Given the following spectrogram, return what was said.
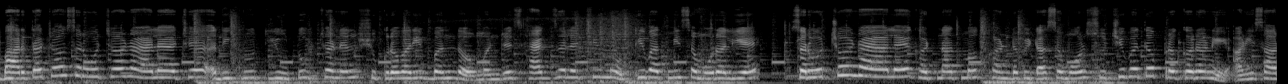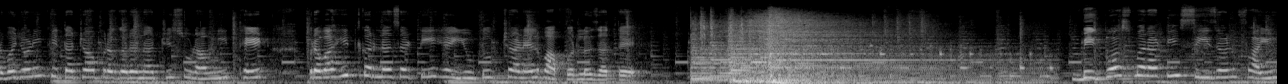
भारताच्या सर्वोच्च न्यायालयाचे अधिकृत यूट्यूब चॅनेल शुक्रवारी बंद म्हणजेच हॅक झाल्याची मोठी बातमी समोर आली आहे. सर्वोच्च न्यायालय घटनात्मक खंडपीठासमोर सूचीबद्ध प्रकरणे आणि सार्वजनिक हिताच्या प्रकरणाची सुनावणी थेट प्रवाहित करण्यासाठी हे यूट्यूब चॅनेल वापरलं जाते Bigg Boss Marathi season five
